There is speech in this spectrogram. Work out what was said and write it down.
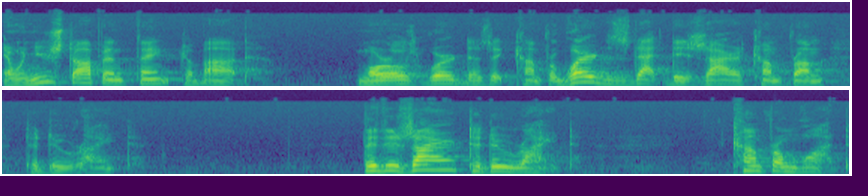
And when you stop and think about morals, where does it come from? Where does that desire come from to do right? The desire to do right come from what?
